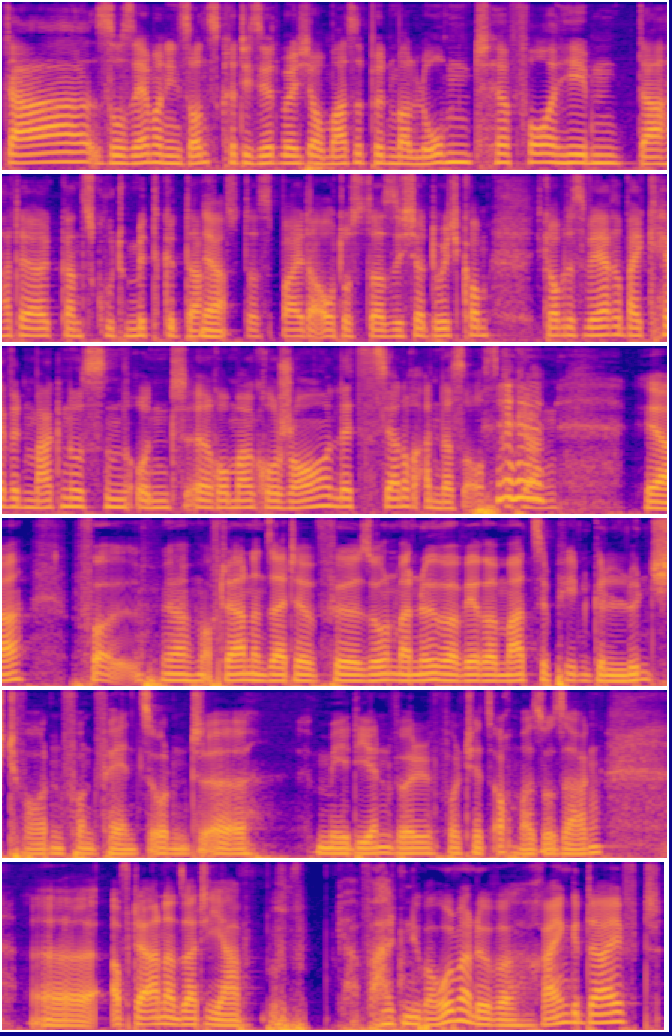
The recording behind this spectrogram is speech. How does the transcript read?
da, so sehr man ihn sonst kritisiert, möchte ich auch Mazepin mal lobend hervorheben. Da hat er ganz gut mitgedacht, ja. dass beide Autos da sicher durchkommen. Ich glaube, das wäre bei Kevin Magnussen und äh, Romain Grosjean letztes Jahr noch anders ausgegangen. ja, vor, ja, auf der anderen Seite, für so ein Manöver wäre Mazepin gelüncht worden von Fans und äh, Medien, wollte ich jetzt auch mal so sagen. Äh, auf der anderen Seite, ja, ja, war halt ein Überholmanöver. Reingedived,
